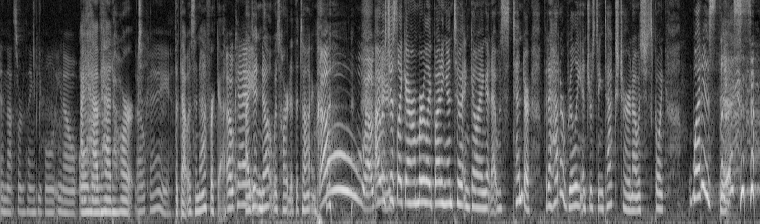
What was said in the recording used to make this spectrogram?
and that sort of thing. People, you know, older. I have had heart. Okay, but that was in Africa. Okay, I didn't know it was heart at the time. Oh, okay. I was just like I remember like biting into it and going, and it was tender, but it had a really interesting texture, and I was just going. What is this?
